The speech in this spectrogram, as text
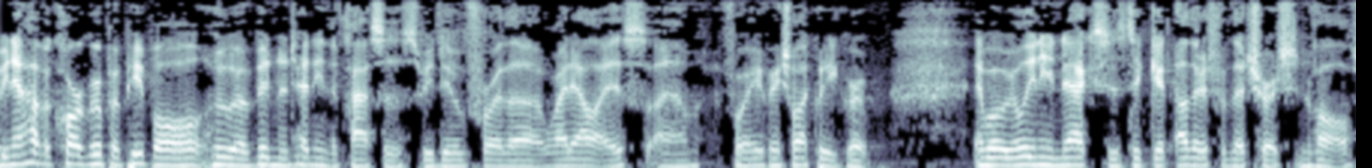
we now have a core group of people who have been attending the classes we do for the White Allies um, for a racial equity group. And what we really need next is to get others from the church involved,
